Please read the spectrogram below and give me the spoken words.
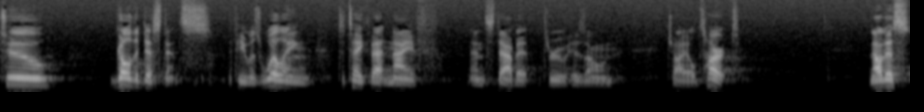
to go the distance, if he was willing to take that knife and stab it through his own child's heart. Now, this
